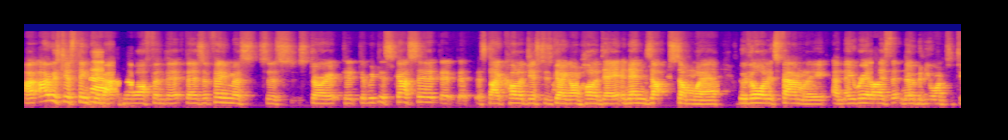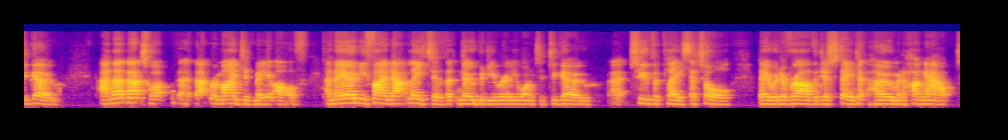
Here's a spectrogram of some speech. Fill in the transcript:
I, I was just thinking Uh, about how often that there's a famous story. Did, did we discuss it? That, that the psychologist is going on holiday and ends up somewhere with all his family, and they realize that nobody wanted to go, and that that's what that, that reminded me of. And they only find out later that nobody really wanted to go uh, to the place at all. They would have rather just stayed at home and hung out,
